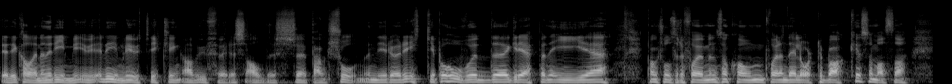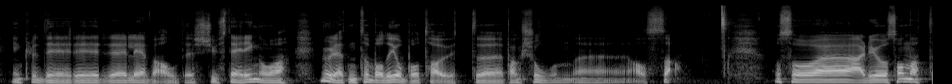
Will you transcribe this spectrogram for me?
det de kaller en rimelig, rimelig utvikling av uføres alderspensjon. Men de rører ikke på hovedgrepene i eh, pensjonsreformen som kom for en del år tilbake, som altså inkluderer levealdersjustering og muligheten muligheten til å både jobbe og ta ut eh, pensjon, eh, altså. Og så eh, er det jo sånn at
